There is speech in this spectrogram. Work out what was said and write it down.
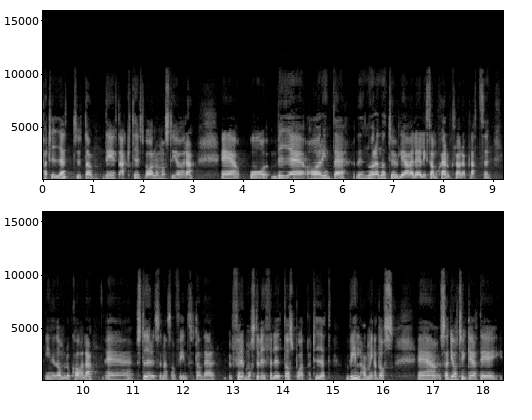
partiet utan det är ett aktivt val man måste göra. Eh, och vi eh, har inte några naturliga eller liksom självklara platser in i de lokala eh, styrelserna som finns utan där för, måste vi förlita oss på att partiet vill ha med oss. Eh, så att jag tycker att det är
